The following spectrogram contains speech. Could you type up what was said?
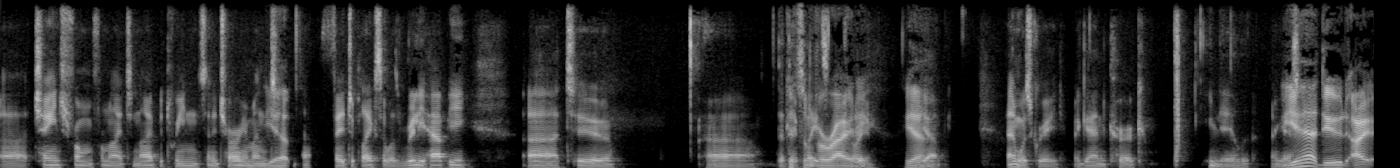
uh, changed from, from night to night between Sanitarium and Yep. uh, Fade to Black. So I was really happy uh, to uh, that they Get some variety. Yeah. yeah, and it was great. Again, Kirk, he nailed it. I guess. Yeah, dude. I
